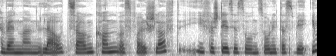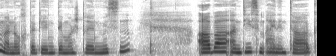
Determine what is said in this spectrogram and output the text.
wenn man laut sagen kann, was falsch läuft. Ich verstehe es ja so und so nicht, dass wir immer noch dagegen demonstrieren müssen. Aber an diesem einen Tag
